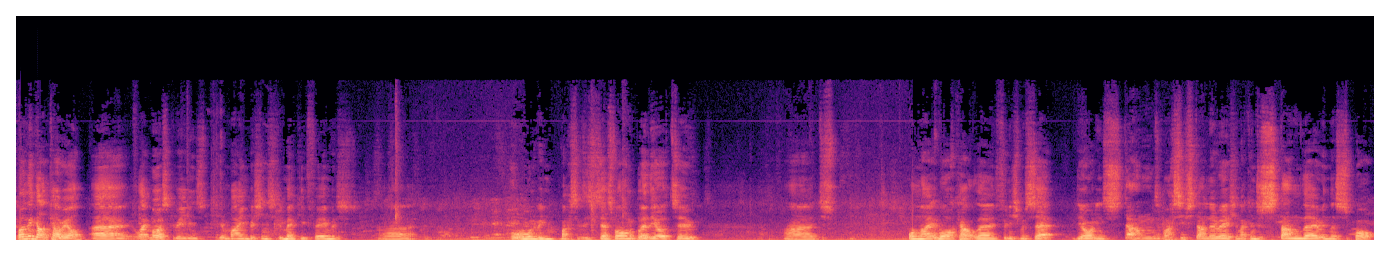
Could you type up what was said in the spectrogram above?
Well, I think I'll carry on. Uh, like most comedians, my ambition is to make it famous. Uh, I want to be massively successful. I want to play the O2. Uh, just one night, walk out there, finish my set. The audience stands, massive stand ovation. I can just stand there in the spot,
